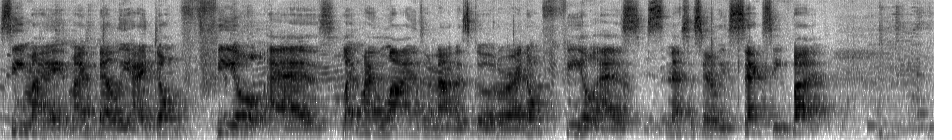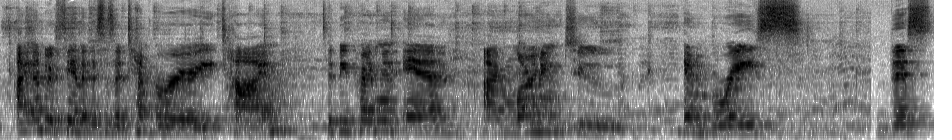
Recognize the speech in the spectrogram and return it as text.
see my, my belly, I don't feel as, like my lines are not as good or I don't feel as necessarily sexy, but I understand that this is a temporary time to be pregnant and I'm learning to embrace this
